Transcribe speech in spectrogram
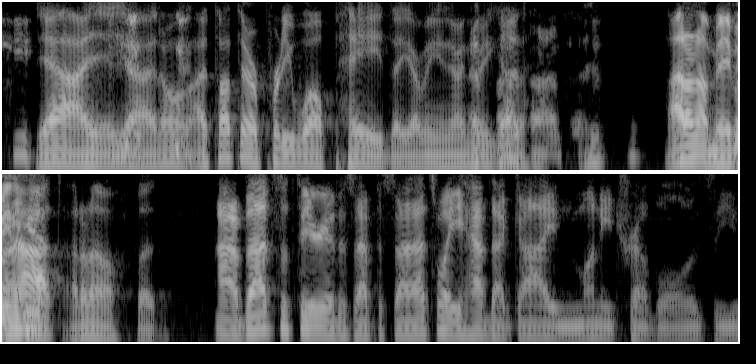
yeah. I, yeah, I don't. I thought they were pretty well paid. They, I mean, I know That's you I got. thought, I don't know. Maybe But I mean- not. I don't know. But Uh, but that's the theory of this episode. That's why you have that guy in money trouble. Is he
